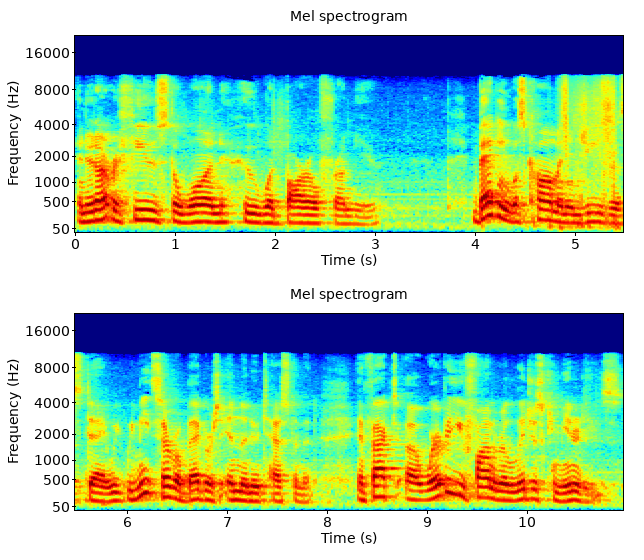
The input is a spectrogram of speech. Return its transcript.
and do not refuse the one who would borrow from you. Begging was common in Jesus' day. We, we meet several beggars in the New Testament. In fact, uh, wherever you find religious communities,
